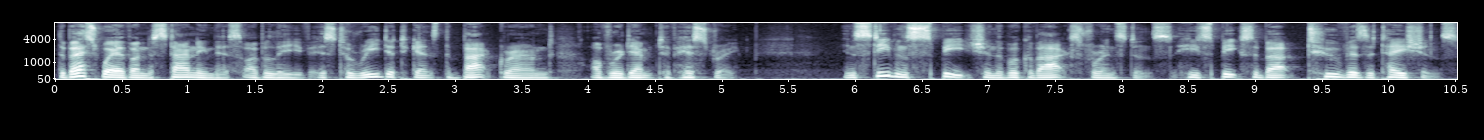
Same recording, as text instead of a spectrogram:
The best way of understanding this, I believe, is to read it against the background of redemptive history. In Stephen's speech in the book of Acts, for instance, he speaks about two visitations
